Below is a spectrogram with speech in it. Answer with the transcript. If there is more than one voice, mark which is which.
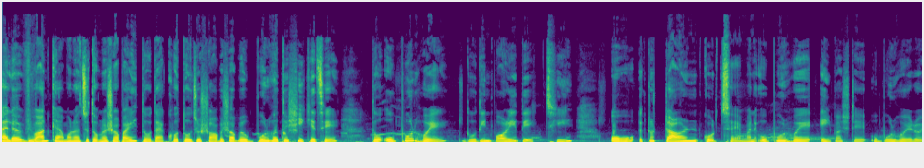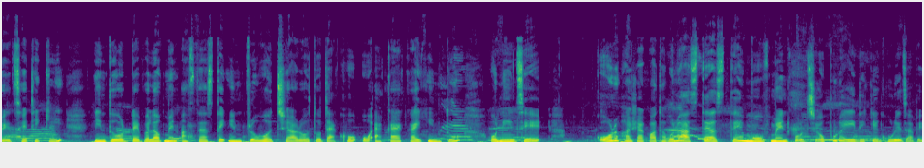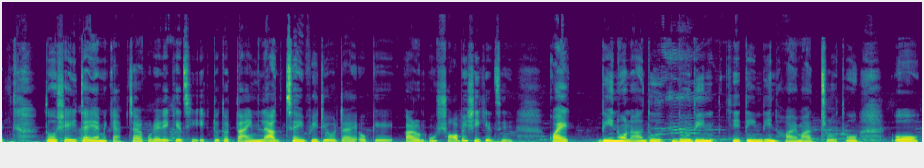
Speaker 1: Hello everyone, কেমন আছো তোমরা সবাই? তো দেখো, তোজো সবে সবে উপুর হতে শিখেছে। তো উপুর হয়ে দুদিন পরেই দেখছি ও একটু টার্ন করছে। মানে উপুর হয়ে এই পাশে উপুর হয়ে রয়েছে ঠিকই, কিন্তু ওর ডেভেলপমেন্ট আস্তে আস্তে ইমপ্রুভ হচ্ছে আরও তো দেখো, ও একা একাই কিন্তু ও নিজে ওর ভাষায় কথা বলে আস্তে আস্তে মুভমেন্ট করছে। ও পুরো এইদিকে ঘুরে যাবে। তো সেইটাই আমি ক্যাপচার করে রেখেছি। একটু তো টাইম লাগছে এই ভিডিওটায় ওকে, কারণ ও সবে শিখেছে। কয়েক দিনও না, দু, দুদিন কি তিন দিন হয় মাত্র। তো ও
